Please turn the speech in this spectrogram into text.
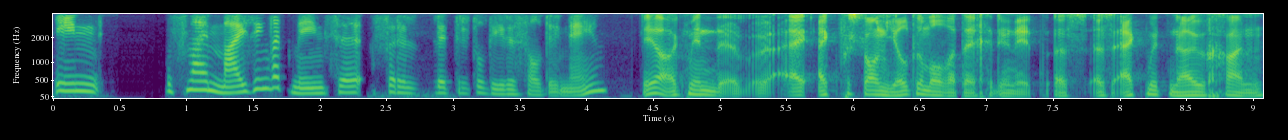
en dit is my amazing wat mense vir hulle troeteldiere sal doen hè Ja, ek meen ek, ek verstaan heeltemal wat hy gedoen het. As as ek moet nou gaan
